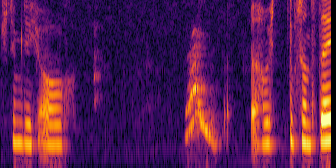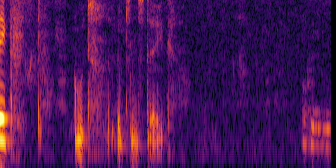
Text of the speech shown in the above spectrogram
Stimmt ich auch. Nein! Äh, hab ich, gibt's ein Steak? Gut, gibt's ein Steak. Okay, gut.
